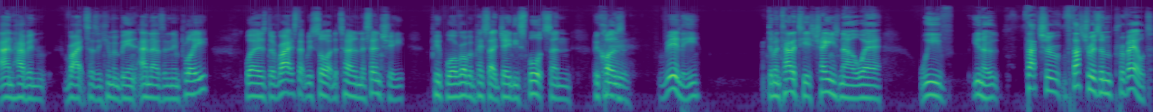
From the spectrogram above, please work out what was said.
and having rights as a human being and as an employee. Whereas the rights that we saw at the turn of the century, people were robbing places like JD Sports, and because mm. really, the mentality has changed now, where we've, you know, Thatcher Thatcherism prevailed,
